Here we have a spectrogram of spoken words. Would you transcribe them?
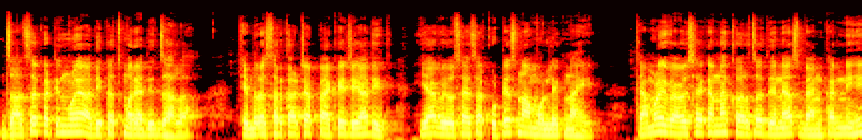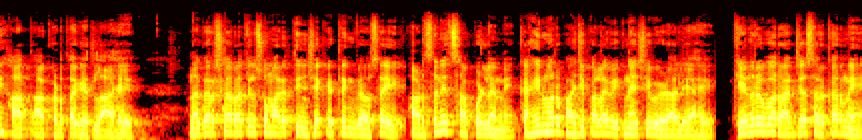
जाचं कठीणमुळे अधिकच मर्यादित झाला. केंद्र सरकारच्या पॅकेज यादीत या व्यवसायाचा कुठेच नामोल्लेख नाही. त्यामुळे व्यावसायिकांना कर्ज देण्यास बँकांनीही हात आखडता घेतला आहे. नगर शहरातील सुमारे तीनशे केटरिंग व्यावसायिक अडचणीत सापडल्याने काहींवर भाजीपाला विकण्याची वेळ आली आहे. केंद्र व राज्य सरकारने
